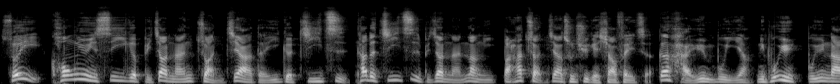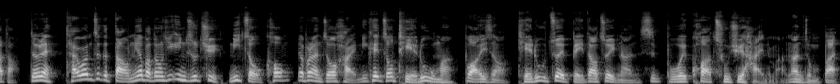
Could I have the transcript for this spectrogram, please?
所以空运是一个比较难转嫁的一个机制，它的机制比较难让你把它转嫁出去给消费者，跟海运不一样。你不运不运拉倒，对不对？台湾这个岛你要把东西运出去，你走空，要不然走海，你可以走铁路路吗？不好意思哦，铁路最北到最南是不会跨出去海的嘛，那你怎么办？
